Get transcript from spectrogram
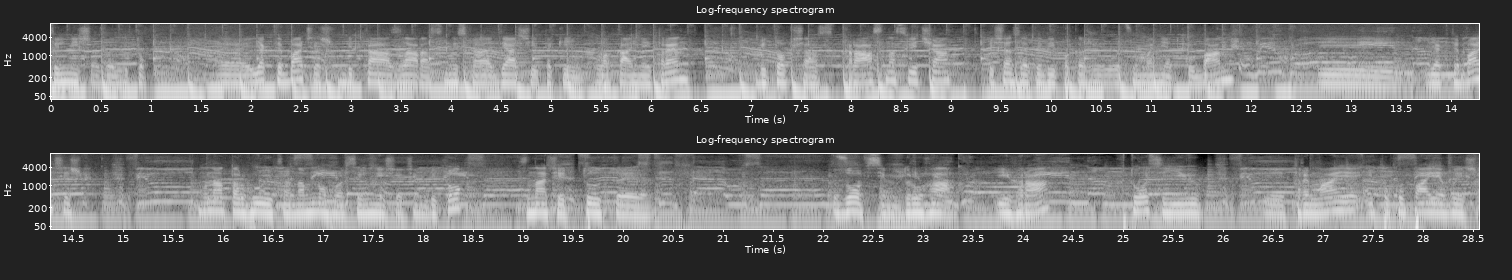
сильніше за біток. Е, Як ти бачиш, бітка зараз нисходящий такий локальний тренд. Біток зараз красна свіча. І зараз я тобі покажу оцю монетку бан. І як ти бачиш, вона торгується намного сильніше, ніж біток. Значить, тут е, зовсім друга ігра. Хтось її е, тримає і покупає вище.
